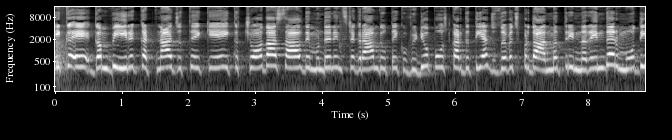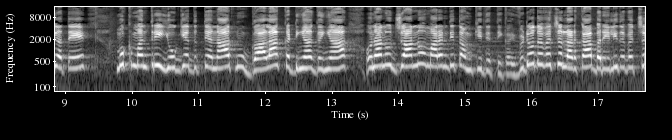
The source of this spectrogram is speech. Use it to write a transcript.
ਇੱਕ ਇਹ ਗੰਭੀਰ ਘਟਨਾ ਜਿੱਥੇ ਕਿ ਇੱਕ 14 ਸਾਲ ਦੇ ਮੁੰਡੇ ਨੇ ਇੰਸਟਾਗ੍ਰam ਦੇ ਉੱਤੇ ਇੱਕ ਵੀਡੀਓ ਪੋਸਟ ਕਰ ਦਿੱਤੀ ਹੈ, ਜਿਸ ਦੇ ਵਿੱਚ ਪ੍ਰਧਾਨ ਮੰਤਰੀ ਨਰਿੰਦਰ ਮੋਦੀ ਅਤੇ ਮੁੱਖ ਮੰਤਰੀ ਯੋਗੀ ਆਦਿੱਤਿਆਨਾਥ ਨੂੰ ਗਾਲਾਂ ਕੱਢੀਆਂ ਗਈਆਂ। ਉਹਨਾਂ ਨੂੰ ਜਾਨੋਂ ਮਾਰਨ ਦੀ ਧਮਕੀ ਦਿੱਤੀ ਗਈ। ਵੀਡੀਓ ਦੇ ਵਿੱਚ ਲੜਕਾ ਬਰੇਲੀ ਦੇ ਵਿੱਚ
